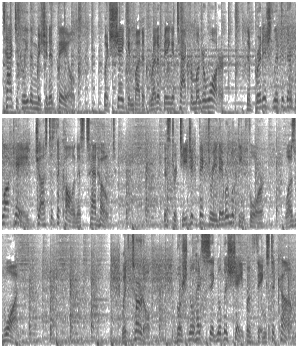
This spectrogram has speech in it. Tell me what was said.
Tactically, the mission had failed, but shaken by the threat of being attacked from underwater, the British lifted their blockade just as the colonists had hoped. The strategic victory they were looking for was won. With Turtle, Bushnell had signaled the shape of things to come.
